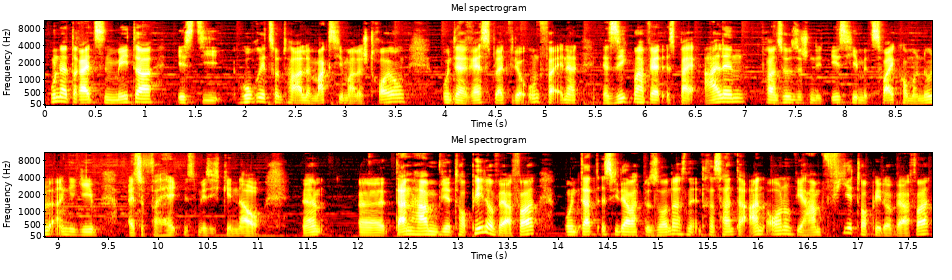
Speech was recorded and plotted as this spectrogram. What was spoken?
113 Meter ist die horizontale maximale Streuung und der Rest bleibt wieder unverändert. Der Sigma-Wert ist bei allen französischen DDs hier mit 2,0 angegeben, also verhältnismäßig genau. Ne? Äh, dann haben wir Torpedowerfer und das ist wieder was Besonderes, eine interessante Anordnung. Wir haben vier Torpedowerfer,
